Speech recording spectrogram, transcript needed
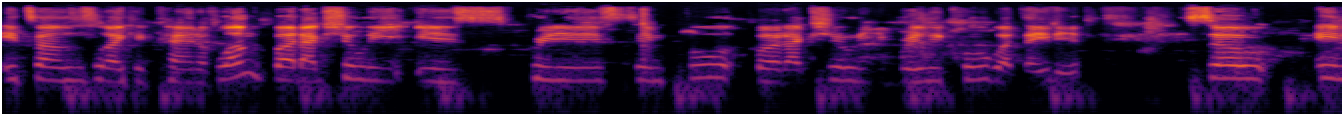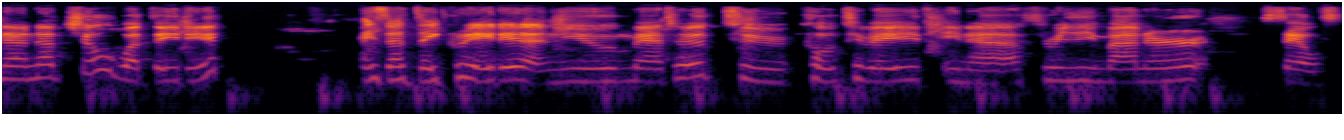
It sounds like a kind of long, but actually is pretty simple, but actually really cool what they did. So in a nutshell, what they did is that they created a new method to cultivate in a 3D manner cells.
